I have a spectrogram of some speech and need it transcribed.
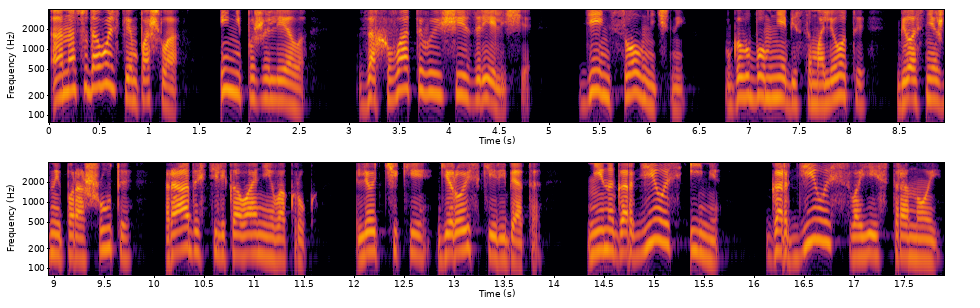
Она с удовольствием пошла и не пожалела. Захватывающее зрелище. День солнечный, в голубом небе самолеты, белоснежные парашюты, радость и ликование вокруг. Летчики, геройские ребята. Нина гордилась ими, гордилась своей страной.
